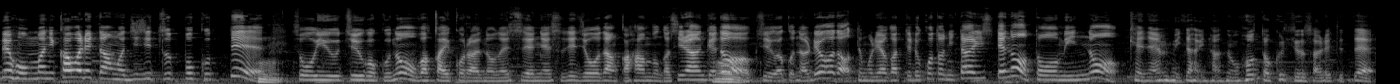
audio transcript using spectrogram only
でほんまに買われたんは事実っぽくって、うんそういう中国の若い頃の SNS で冗談か半分か知らんけど、う中国の領土って盛り上がってることに対しての島民の懸念みたいなのを特集されてて。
